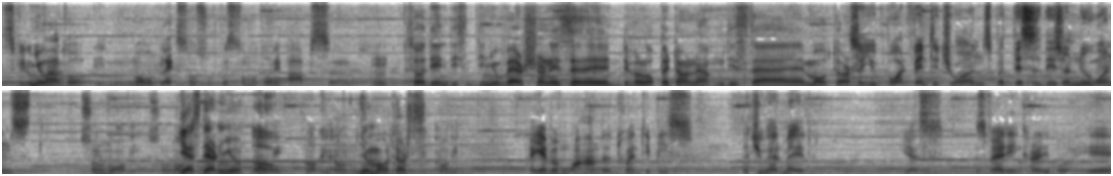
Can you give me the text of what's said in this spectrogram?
sviluppato il nuovo Blackstone su questo motore PAPS. Mm. So the, this, the new version is uh, developed on uh, this uh, motor. So you bought vintage ones, but this is these are new ones. Sono nuovi, sono nuovi. Yes, they're new. Nuovi, Oh, nuovi, okay. non New motors. Nuovi. I have a 120 piece. that you had made. Yes, it's very incredible. Uh,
